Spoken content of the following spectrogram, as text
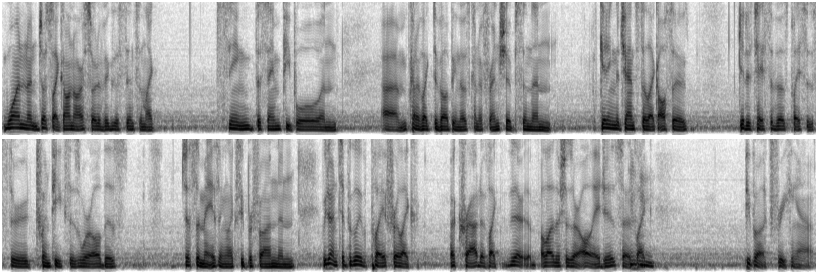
One, and just like on our sort of existence, and like seeing the same people, and um, kind of like developing those kind of friendships, and then getting the chance to like also get a taste of those places through Twin Peaks' world is just amazing, like super fun. And we don't typically play for like a crowd of like a lot of the shows are all ages, so it's like people are like freaking out.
